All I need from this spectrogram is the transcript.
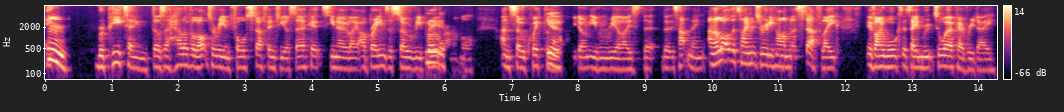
It, Mm. Repeating does a hell of a lot to reinforce stuff into your circuits. You know, like our brains are so reprogrammable and so quickly Yeah. we don't even realize that that it's happening. And a lot of the time it's really harmless stuff. Like if I walk the same route to work every day,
